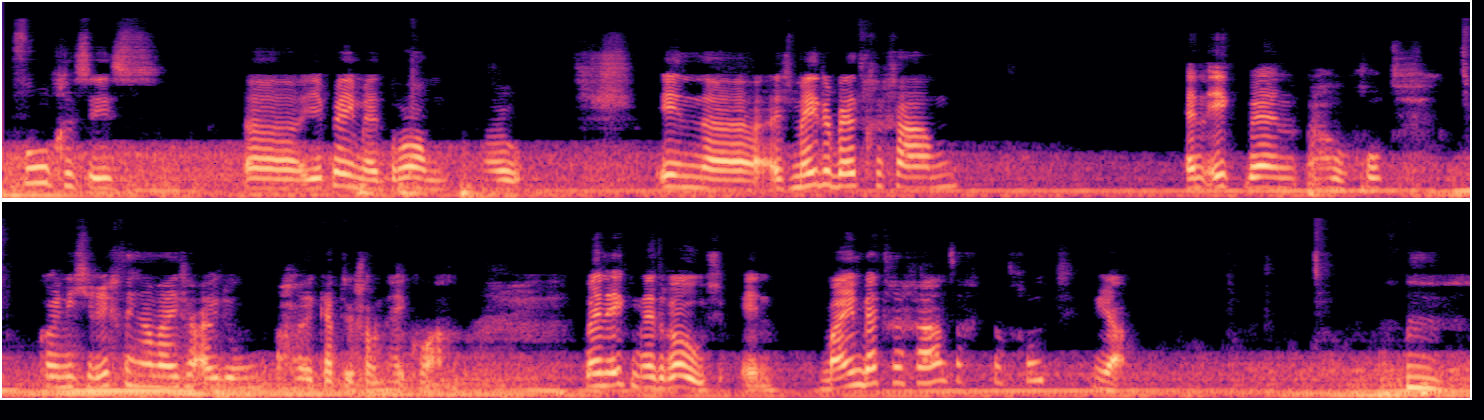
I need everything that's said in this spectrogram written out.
Vervolgens is uh, JP met Bram oh, in uh, is mederbed gegaan. En ik ben, oh god, kan je niet je richtingaanwijzer uitdoen? Oh, ik heb er zo'n hekel aan. Ben ik met Roos in mijn bed gegaan, zeg ik dat goed? Ja. Mm.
